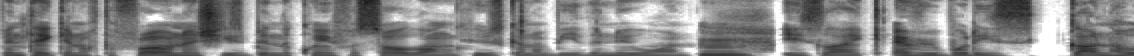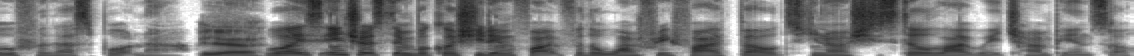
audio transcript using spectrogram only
been taken off the throne and she's been the queen for so long. Who's going to be the new one? Mm. It's like everybody's gun ho for that spot now. Yeah. Well, it's interesting because she didn't fight for the 135 belts. You know, she's still lightweight champion. So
